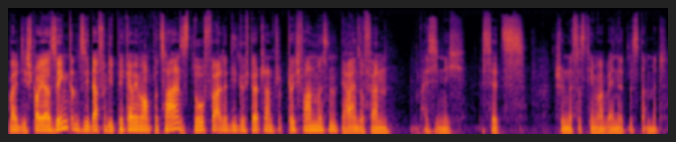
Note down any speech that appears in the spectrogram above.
weil die Steuer sinkt und sie dafür die Pkw-Maut bezahlen. Das ist doof für alle, die durch Deutschland durchfahren müssen. Ja, insofern, weiß ich nicht, ist jetzt schön, dass das Thema beendet ist damit.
